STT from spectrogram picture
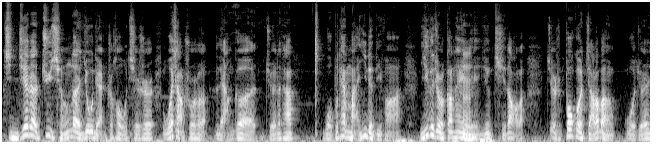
紧接着剧情的优点之后，其实我想说说两个觉得他我不太满意的地方啊。一个就是刚才也嗯。已经提到了，就是包括贾老板，我觉得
